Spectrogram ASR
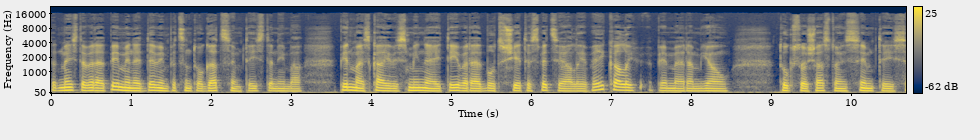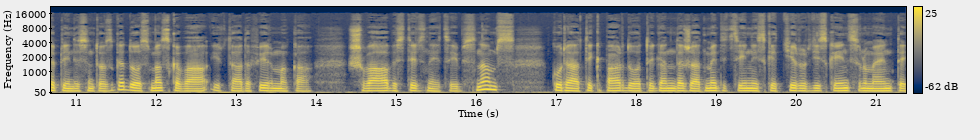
tad mēs te varētu pieminēt 19. gadsimtu īstenībā. Pirmais, kā jau es minēju, tie varētu būt šie speciālie veikali, piemēram, jau 1870. gados Maskavā ir tāda firma kā Švābes tirdzniecības nams, kurā tika pārdoti gan dažādi medicīniskie, ķirurģiskie instrumenti,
